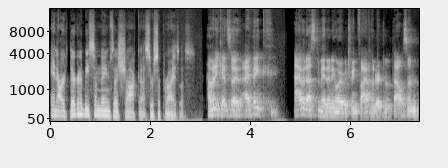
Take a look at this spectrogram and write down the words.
And are there going to be some names that shock us or surprise us? How many kids? I think I would estimate anywhere between 500 and 1,000.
